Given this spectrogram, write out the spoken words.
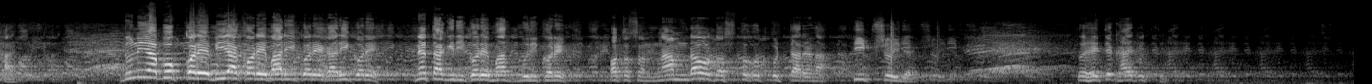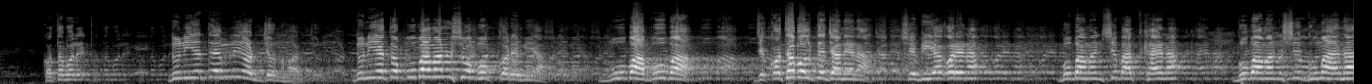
খায়। দুনিয়া বুক করে, বিয়া করে, বাড়ি করে, গাড়ি করে, নেতাগিরি করে, মাতবুরি করে। অথচ নামটাও দস্তখত করতে পারে না, টিপসই দেয়। তো হেইতে খায় করতে। কথা বলে? দুনিয়াতে এমনি অর্জন হয়। দুনিয়া তো বুবা মানুষও ভোগ করে মিয়া। বুবা বুবা, যে কথা বলতে জানে না, সে বিয়া করে না। বুবা মানুষে ভাত খায় না। বুবা মানুষে ঘুমায় না।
